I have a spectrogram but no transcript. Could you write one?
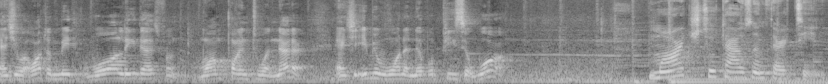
And she would want to meet war leaders from one point to another, and she even won a Nobel Peace Award. March 2013,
